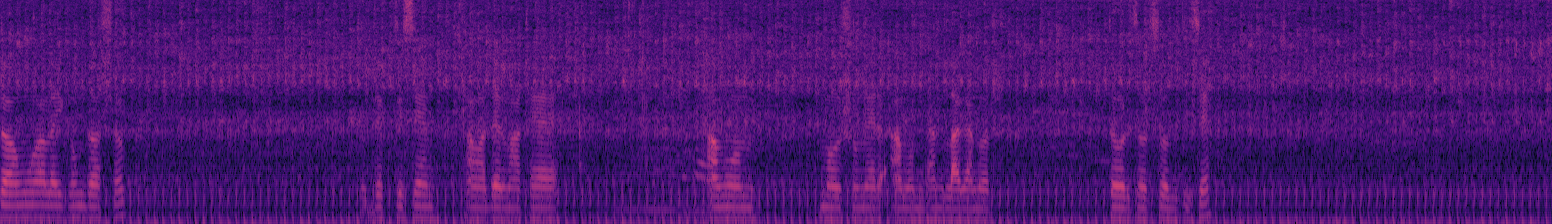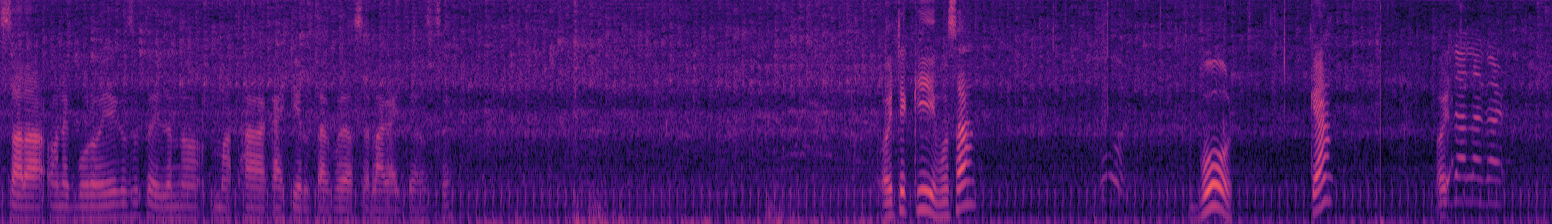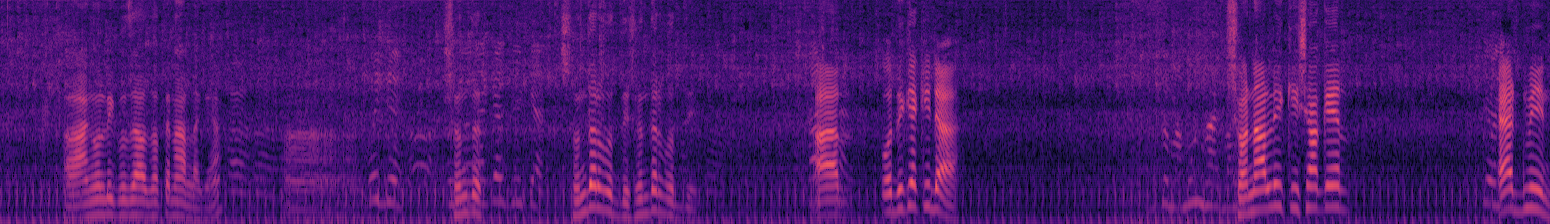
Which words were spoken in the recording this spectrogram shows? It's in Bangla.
আসসালামু আলাইকুম দর্শক। দেখতেছেন আমাদের মাঠে আমন মৌসুমের আমন ধান লাগানোর তোড়জোড় চলতেছে। চারা অনেক বড় হয়ে গেছে তো এই জন্য মাথা কাইটেল তারপরে আছে লাগাইতে হচ্ছে। ওইটা কি মশা বোট। কে ওই আঙুলি গুজা যাতে না লাগে হ্যাঁ? হ্যাঁ, হ্যাঁ। সুন্দর। সুন্দর বুদ্ধি সুন্দর বুদ্ধি। আর ওদিকে কিডা? সোনালী কৃষকের অ্যাডমিন।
